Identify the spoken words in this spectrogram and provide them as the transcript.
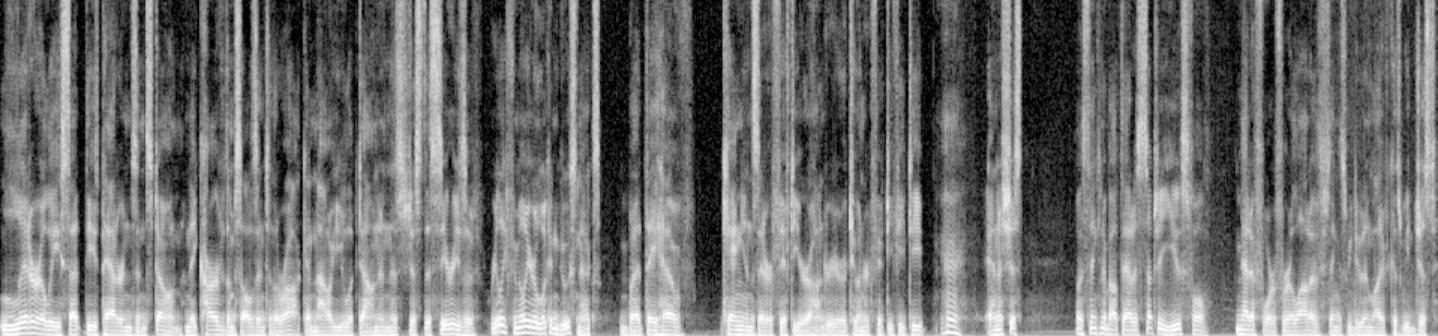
literally set these patterns in stone. And they carved themselves into the rock. And now you look down and it's just this series of really familiar looking goosenecks, but they have canyons that are 50 or 100 or 250 feet deep. Hmm. And it's just, I was thinking about that as such a useful metaphor for a lot of things we do in life because we just,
